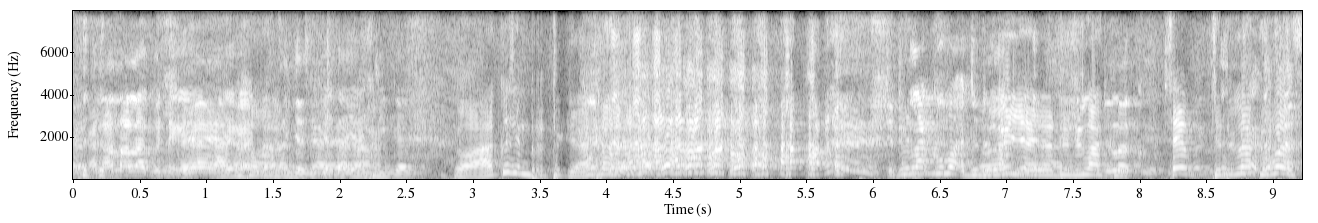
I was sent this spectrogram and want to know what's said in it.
Kan ada lagu ini kan. Iya, iya, iya. Senja senjata Iya, iya. anjing kan. Wah, aku sih ndredeg ya. Judul lagu Pak, judul Oh lagu. iya ya judul lagu. Judul lagu. Saya judul lagu, Bos.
